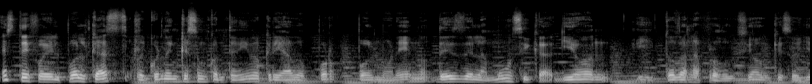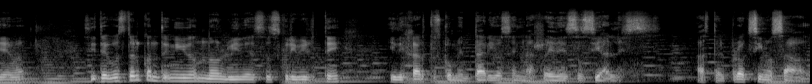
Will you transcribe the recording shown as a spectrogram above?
Este fue el podcast. Recuerden que es un contenido creado por Paul Moreno desde la música, guion y toda la producción que eso lleva. Si te gustó el contenido no olvides suscribirte y dejar tus comentarios en las redes sociales. Hasta el próximo sábado.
